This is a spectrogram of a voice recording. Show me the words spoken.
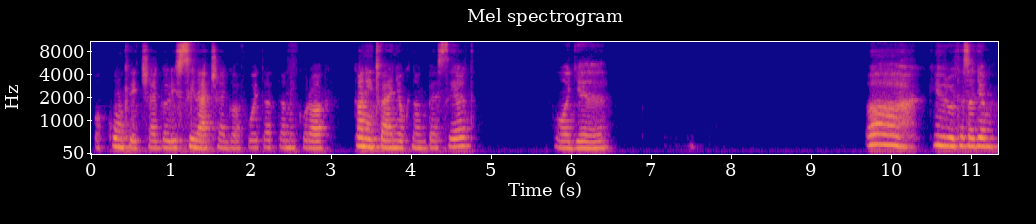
a konkrétsággal és szilárdsággal folytatta, amikor a tanítványoknak beszélt, hogy uh, kiürült az agyam.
